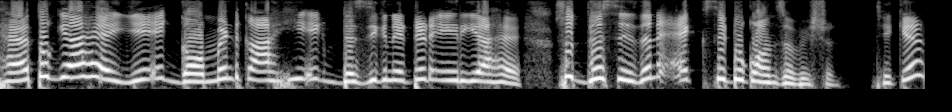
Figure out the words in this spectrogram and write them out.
है तो क्या है? ये एक गवर्नमेंट का ही एक डेजिग्नेटेड एरिया है। So this is an ex situ conservation ठीक है?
